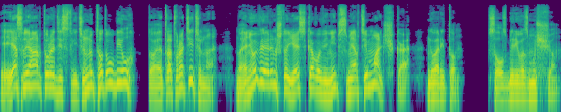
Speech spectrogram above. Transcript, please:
«Если Артура действительно кто-то убил, то это отвратительно но я не уверен, что есть кого винить в смерти мальчика», — говорит он. Солсбери возмущен.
